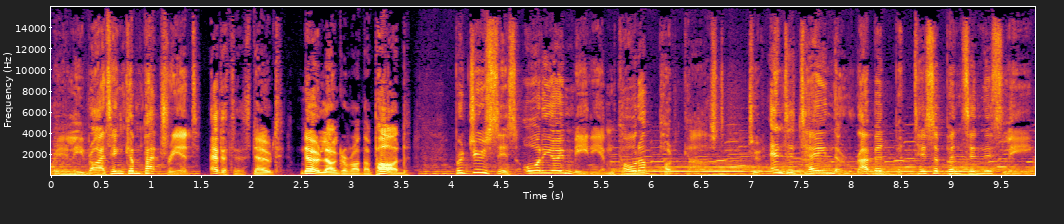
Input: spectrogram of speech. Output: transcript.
really writing compatriot, Editor's note, no longer on the pod, produce this audio medium called a podcast to entertain the rabid participants in this league.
